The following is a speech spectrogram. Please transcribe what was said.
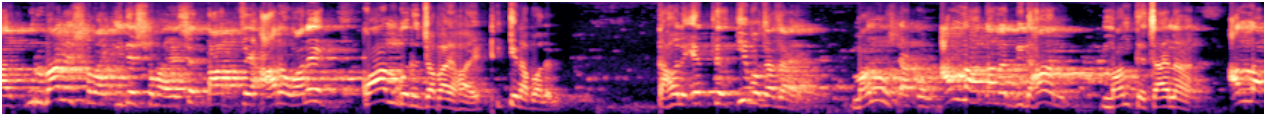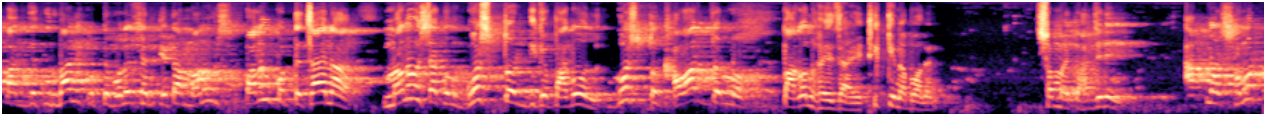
আর কুরবানির সময়, ঈদের সময় এসে তার চেয়ে আরও অনেক কম গরু জবাই হয়, ঠিক কিনা বলেন? তাহলে এর থেকে কী বোঝা যায়? মানুষ এখন আল্লাহ তালার বিধান মানতে চায় না। আল্লাহ পাক যে কুরবানি করতে বলেছেন, এটা মানুষ পালন করতে চায় না। মানুষ এখন গোস্তর দিকে পাগল গোস্ত খাওয়ার জন্য পাগল হয়ে যায়, ঠিক কিনা বলেন? সম্মানিত হাজিরিন, আপনার সমর্থ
